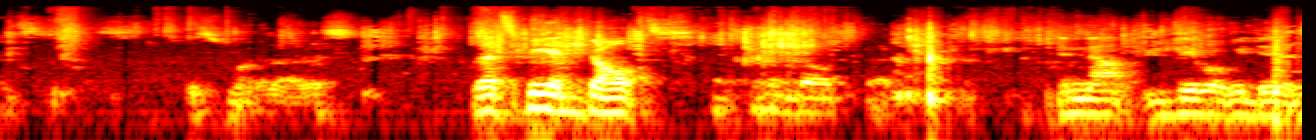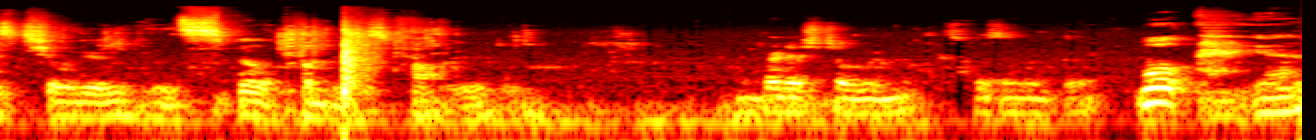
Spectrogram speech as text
it's, it's, it's one of those. Let's be adults Adult stuff. and not do what we did as children and spill public pond. British children specifically. Well, yeah.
